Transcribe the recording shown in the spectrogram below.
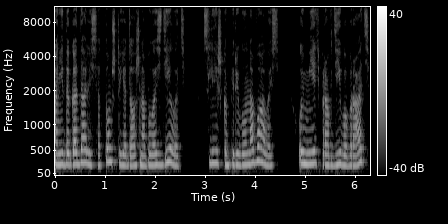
они догадались о том, что я должна была сделать. Слишком переволновалась. Уметь правдиво врать,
